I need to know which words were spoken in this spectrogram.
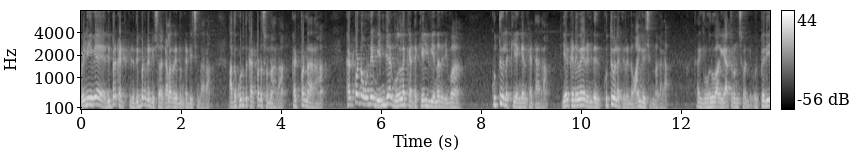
வெளியவே ரிப்பன் கட் ரிப்பன் கட்டி வச்சிருந்தாங்க கலர் ரிப்பன் கட்டி வச்சிருந்தாராம் அதை கொடுத்து கட் பண்ண சொன்னாராம் கட் பண்ணாராம். கட் பண்ண உடனே எம்ஜிஆர் முதல்ல கேட்ட கேள்வி என்ன தெரியுமா? குத்து விளக்கு எங்கேன்னு கேட்டாராம். ஏற்கனவே ரெண்டு குத்து விளக்கு ரெண்டு வாங்கி வச்சுருந்தாங்களாம். இங்கே வருவாங்க ஏற்றணும்னு சொல்லி. ஒரு பெரிய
